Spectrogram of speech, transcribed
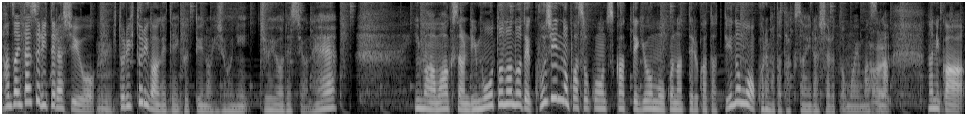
犯罪に対するリテラシーをうん。一人一人が上げていくっていうのは非常に重要ですよね。今マークさんリモートなどで個人のパソコンを使って業務を行っている方っていうのもこれまたたくさんいらっしゃると思いますが、はい。何か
